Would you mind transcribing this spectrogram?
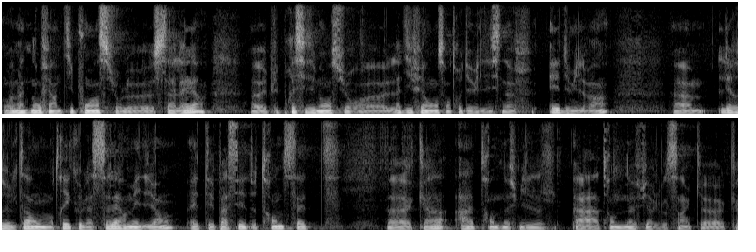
On va maintenant faire un petit point sur le salaire, et plus précisément sur la différence entre 2019 et 2020. Euh, les résultats ont montré que le salaire médian était passé de 37 euh, K à 39,5 euh, K.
